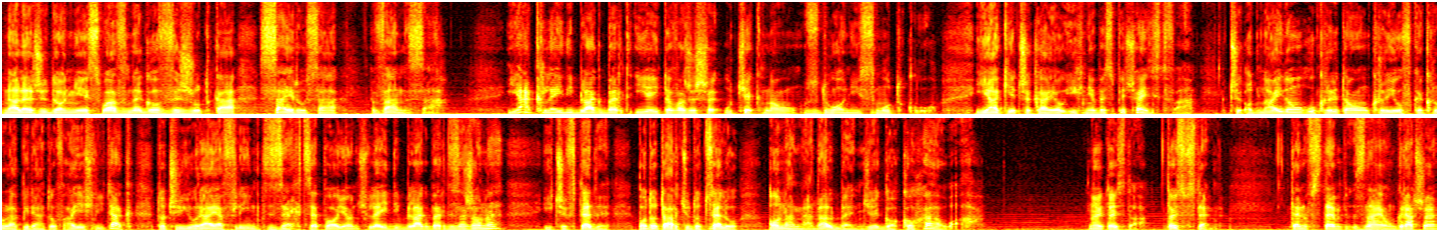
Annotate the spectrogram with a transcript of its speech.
należy do niesławnego wyrzutka Cyrusa Vansa. Jak Lady Blackbird i jej towarzysze uciekną z dłoni smutku? Jakie czekają ich niebezpieczeństwa? Czy odnajdą ukrytą kryjówkę króla piratów? A jeśli tak, to czy Uriah Flint zechce pojąć Lady Blackbird za żonę? I czy wtedy, po dotarciu do celu, ona nadal będzie go kochała? No i to jest to. To jest wstęp. Ten wstęp znają gracze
